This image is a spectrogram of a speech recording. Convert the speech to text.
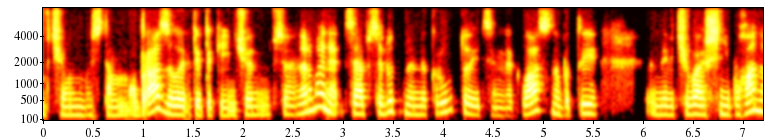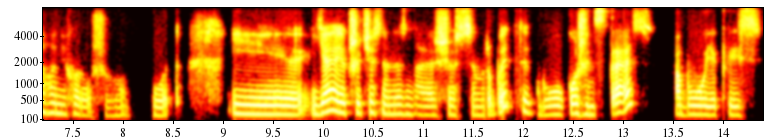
в чомусь там образили, ти такий нічого все нормально. Це абсолютно не круто і це не класно, бо ти не відчуваєш ні поганого, ні хорошого. От. І я, якщо чесно, не знаю, що з цим робити, бо кожен стрес або якийсь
